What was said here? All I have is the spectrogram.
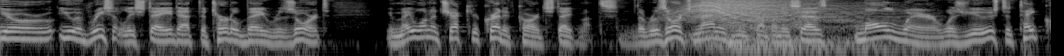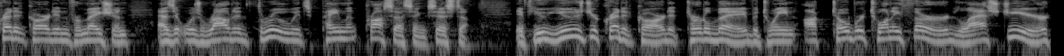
you're, you have recently stayed at the Turtle Bay Resort, you may want to check your credit card statements. The resort's management company says malware was used to take credit card information as it was routed through its payment processing system. If you used your credit card at Turtle Bay between October 23rd last year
